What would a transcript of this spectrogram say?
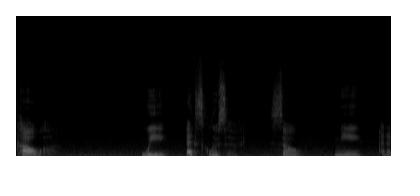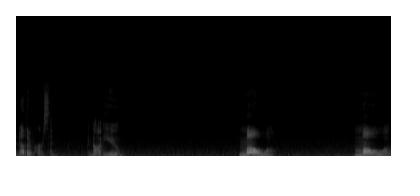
kaua. We exclusive, so me and another person, but not you. Maua, maua.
